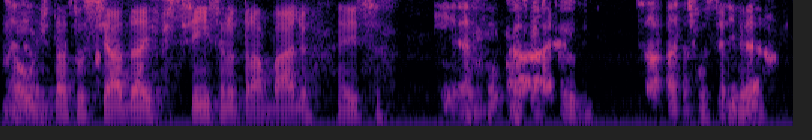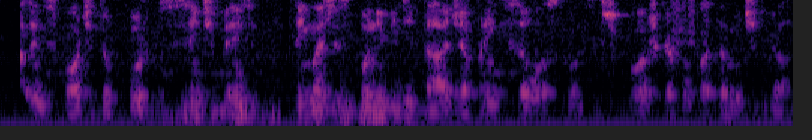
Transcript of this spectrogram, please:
Mas Saúde está é... associada à eficiência no trabalho, é isso? É focar, é, sabe? Tipo, você libera fazendo esporte, teu corpo se sente bem, você tem mais disponibilidade, apreensão às coisas. Tipo, eu acho que é completamente ligado.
